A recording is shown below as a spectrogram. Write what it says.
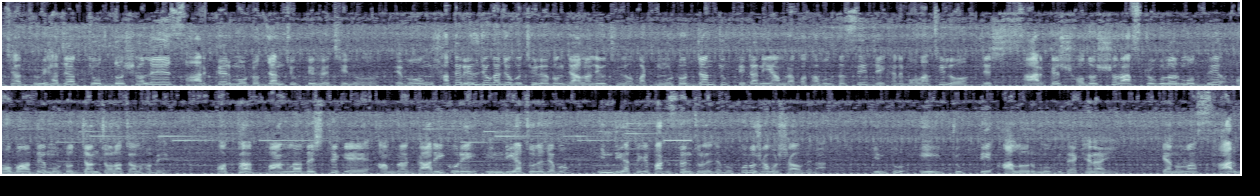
আচ্ছা দুই হাজার চোদ্দ সালে সার্কের মোটরযান চুক্তি হয়েছিল এবং সাথে রেল যোগাযোগও ছিল এবং জ্বালানিও ছিল। বাট মোটরযান চুক্তিটা নিয়ে আমরা কথা বলতেছি, যেখানে বলা ছিল যে সার্কের সদস্য রাষ্ট্রগুলোর মধ্যে অবাধে মোটরযান চলাচল হবে। অর্থাৎ বাংলাদেশ থেকে আমরা গাড়ি করে ইন্ডিয়া চলে যাব, ইন্ডিয়া থেকে পাকিস্তান চলে যাব, কোনো সমস্যা হবে না। কিন্তু এই চুক্তি আলোর মুখ দেখে নাই। কেননা সার্ক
